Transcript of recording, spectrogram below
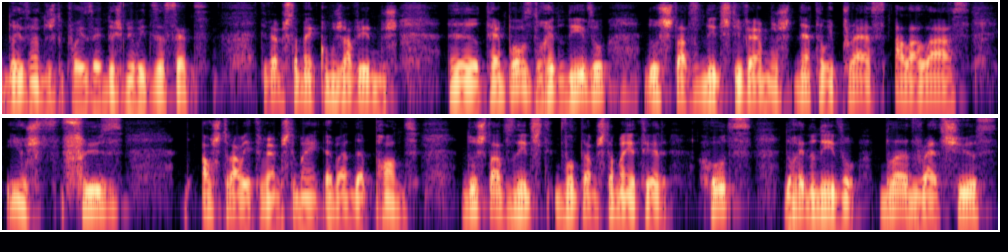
dois anos depois, em 2017. Tivemos também, como já vimos, uh, Temples, do Reino Unido. Dos Estados Unidos tivemos Natalie Press, Alalas e os Fuse. Austrália tivemos também a banda Pond. Dos Estados Unidos voltamos também a ter Hoods. Do Reino Unido, Blood Red Shoes.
